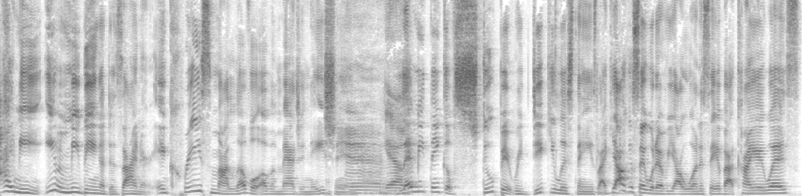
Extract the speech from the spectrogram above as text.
I need, even me being a designer, increase my level of imagination. Yeah. Let me think of stupid, ridiculous things. Like y'all can say whatever y'all want to say about Kanye West.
